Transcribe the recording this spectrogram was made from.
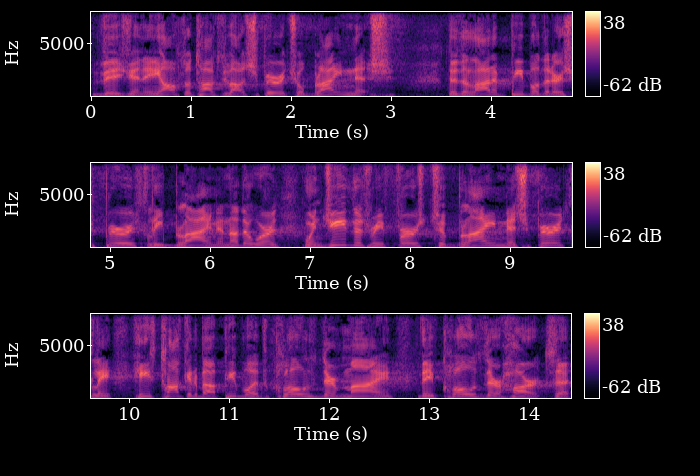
vision, and he also talks about spiritual blindness. There's a lot of people that are spiritually blind. In other words, when Jesus refers to blindness spiritually, he's talking about people have closed their mind, they've closed their hearts, uh,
